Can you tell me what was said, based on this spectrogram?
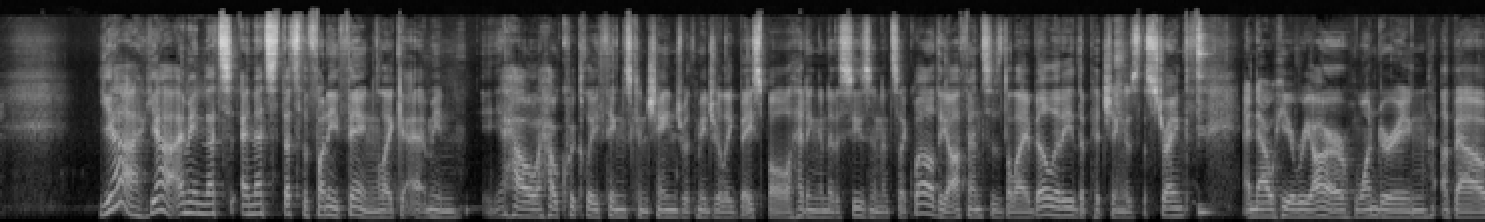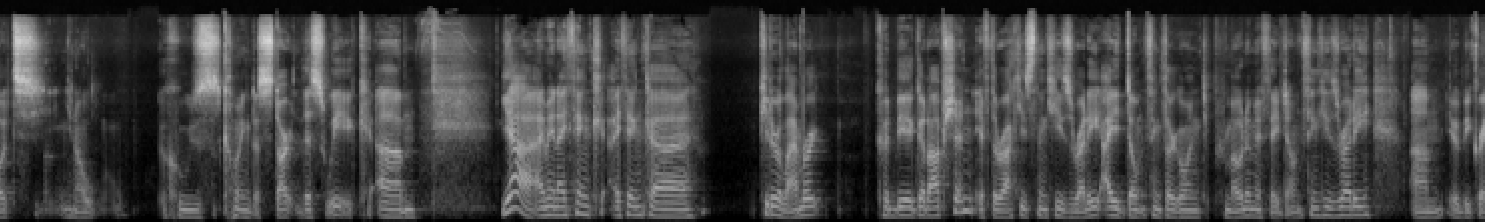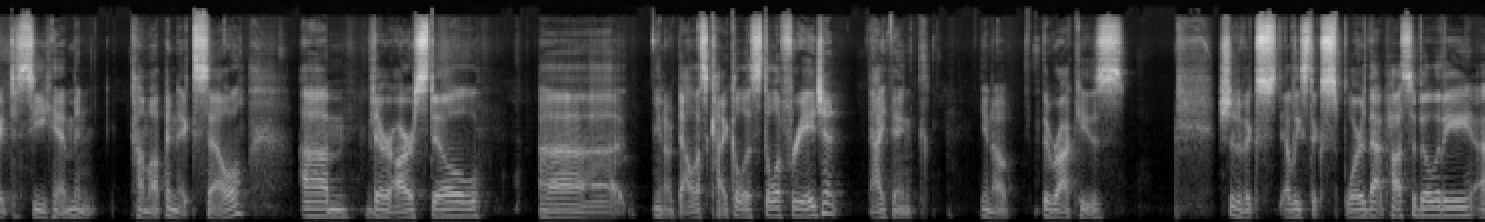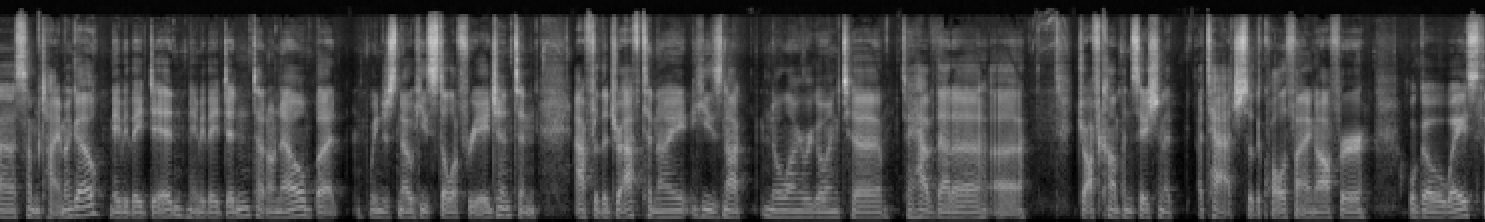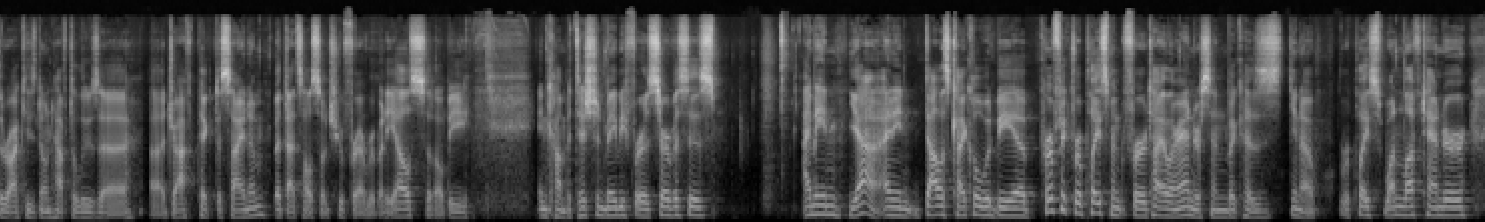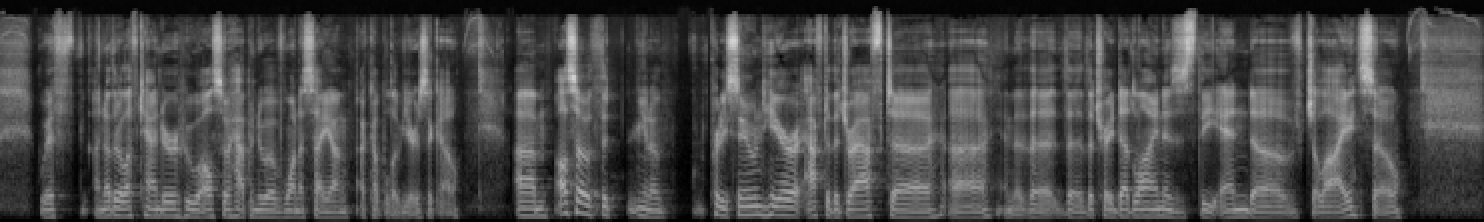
Yeah, yeah. I mean, that's and that's that's the funny thing. Like, I mean, how how quickly things can change with Major League Baseball heading into the season. It's like, well, the offense is the liability, the pitching is the strength, and now here we are wondering about you know who's going to start this week. Um, yeah, I mean, I think I think uh, Peter Lambert could be a good option if the Rockies think he's ready. I don't think they're going to promote him if they don't think he's ready. Um, it would be great to see him and come up and excel. Um, there are still, uh, you know, Dallas Keuchel is still a free agent. I think, you know, the Rockies should have ex- at least explored that possibility uh, some time ago. Maybe they did, maybe they didn't. I don't know, but we just know he's still a free agent. And after the draft tonight, he's not no longer going to to have that uh, uh draft compensation attached. So the qualifying offer will go away. So the Rockies don't have to lose a, a, draft pick to sign him. But that's also true for everybody else. So they'll be in competition maybe for his services. I mean, yeah, I mean, Dallas Keuchel would be a perfect replacement for Tyler Anderson because, you know, replace one left hander with another left hander who also happened to have won a Cy Young a couple of years ago. Um, also, the, you know, pretty soon here after the draft uh, uh, and the, the, the trade deadline is the end of July. So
